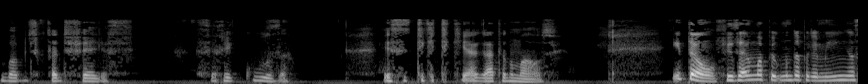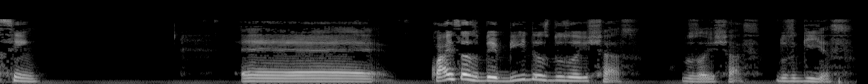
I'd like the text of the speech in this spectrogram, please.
O Bob diz que tá de férias. Se recusa. Esse tic-tic é a gata no mouse. Então, fizeram uma pergunta para mim assim. É... Quais as bebidas dos orixás? Dos orixás, dos guias.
